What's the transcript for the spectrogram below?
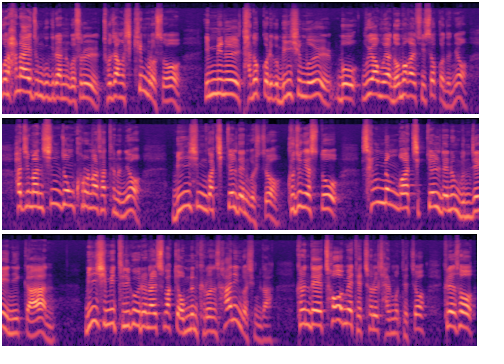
혹은 하나의 중국이라는 것을 조장시킴으로써 인민을 다독거리고 민심을 뭐 우야무야 넘어갈 수 있었거든요. 하지만 신종 코로나 사태는요, 민심과 직결되는 것이죠. 그 중에서도 생명과 직결되는 문제이니까 민심이 들고 일어날 수밖에 없는 그런 사안인 것입니다. 그런데 처음에 대처를 잘못했죠. 그래서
